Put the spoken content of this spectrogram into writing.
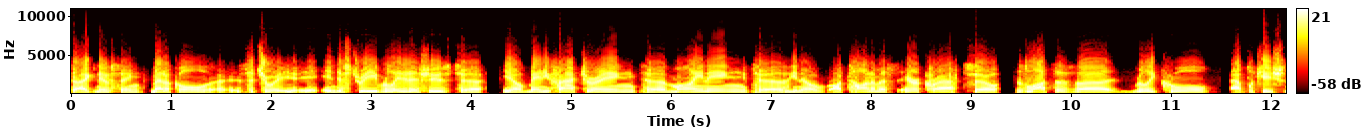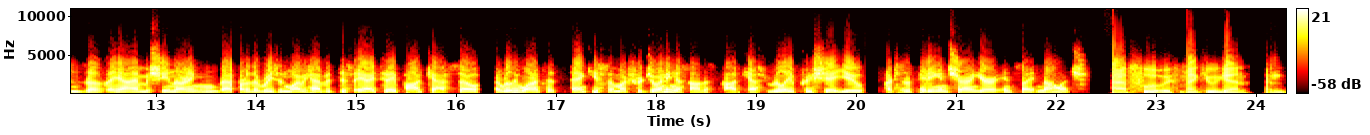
diagnosing medical uh, situa- industry related issues to you know manufacturing to mining to you know autonomous aircraft so there's lots of uh, really cool applications of AI and machine learning. That's part of the reason why we have this AI Today podcast. So I really wanted to thank you so much for joining us on this podcast. Really appreciate you participating and sharing your insight and knowledge. Absolutely. Thank you again. And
